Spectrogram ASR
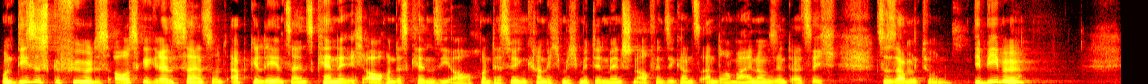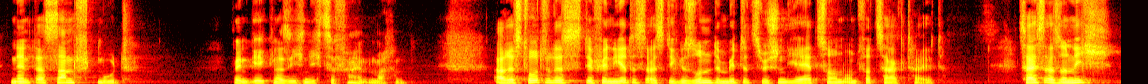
und dieses Gefühl des Ausgegrenztseins und Abgelehntseins kenne ich auch und das kennen Sie auch. Und deswegen kann ich mich mit den Menschen, auch wenn sie ganz anderer Meinung sind als ich, zusammentun. Die Bibel nennt das Sanftmut, wenn Gegner sich nicht zu Feinden machen. Aristoteles definiert es als die gesunde Mitte zwischen Jähzorn und Verzagtheit. Das heißt also nicht,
